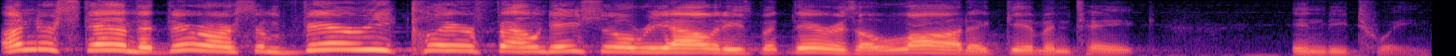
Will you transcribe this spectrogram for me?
Understand that there are some very clear foundational realities, but there is a lot of give and take in between.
